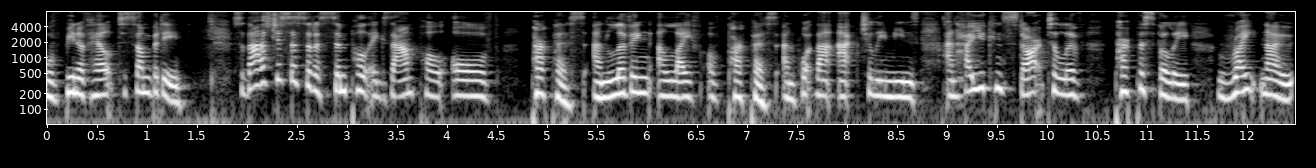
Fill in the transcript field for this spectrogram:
we've been of help to somebody. So that's just a sort of simple example of purpose and living a life of purpose and what that actually means and how you can start to live purposefully right now,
